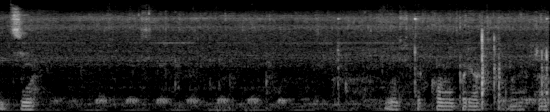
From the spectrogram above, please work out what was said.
і ці. От в такому порядку буде.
